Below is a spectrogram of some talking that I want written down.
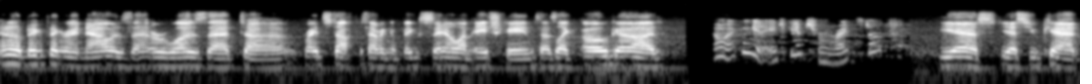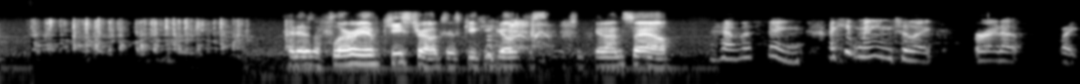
I know the big thing right now is that, or was that, uh, Right Stuf was having a big sale on H Games. I was like, oh god. Oh, I can get H games from Right Stuf? Yes, yes, you can. It is a flurry of keystrokes as Kiki goes to see what you get on sale. I have a thing. I keep meaning to, like, write up, like,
